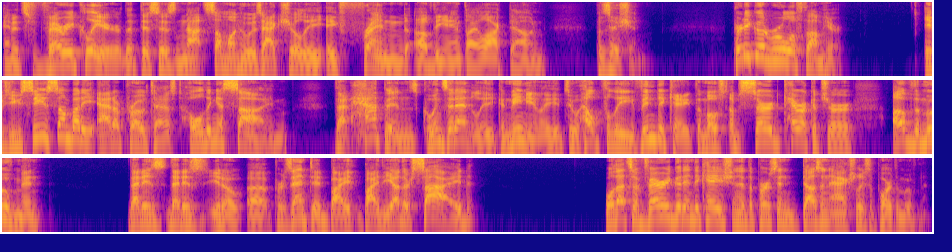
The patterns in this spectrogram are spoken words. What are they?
And it's very clear that this is not someone who is actually a friend of the anti lockdown position. Pretty good rule of thumb here. If you see somebody at a protest holding a sign that happens coincidentally, conveniently, to helpfully vindicate the most absurd caricature of the movement that is that is you know uh, presented by by the other side, well, that's a very good indication that the person doesn't actually support the movement.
